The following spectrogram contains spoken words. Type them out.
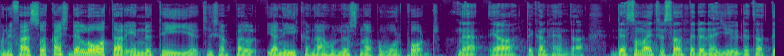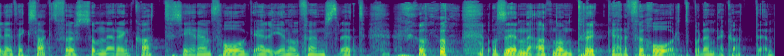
Ungefär så kanske det låter inuti till exempel Janika när hon lyssnar på vår podd. Nej, ja, det kan hända. Det som var intressant med det där ljudet att det lät exakt först som när en katt ser en fågel genom fönstret och sen att någon trycker för hårt på den där katten.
